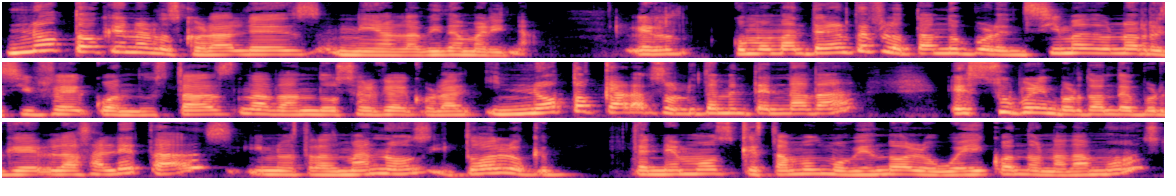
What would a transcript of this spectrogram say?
No toquen a los corales ni a la vida marina. Como mantenerte flotando por encima de un arrecife cuando estás nadando cerca de coral y no tocar absolutamente nada es súper importante porque las aletas y nuestras manos y todo lo que tenemos que estamos moviendo a lo güey cuando nadamos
